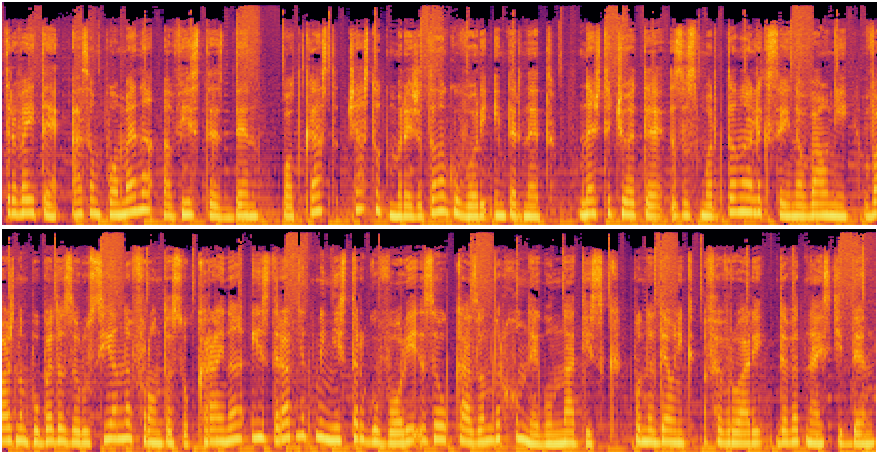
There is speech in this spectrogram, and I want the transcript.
Здравейте, аз съм Пламена, а вие сте с Ден, подкаст, част от мрежата на Говори Интернет. Днес ще чуете за смъртта на Алексей Навални, важна победа за Русия на фронта с Украина и здравният министр говори за оказан върху него натиск. Понеделник, февруари, 19 ден.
